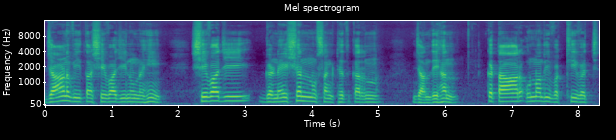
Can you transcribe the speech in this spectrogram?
ਜਾਣ ਵੀ ਤਾਂ ਸ਼ਿਵਾਜੀ ਨੂੰ ਨਹੀਂ, ਸ਼ਿਵਾਜੀ ਗਣੇਸ਼ਨ ਨੂੰ ਸੰਗਠਿਤ ਕਰਨ ਜਾਂਦੇ ਹਨ। ਕਟਾਰ ਉਹਨਾਂ ਦੀ ਵੱਖੀ ਵਿੱਚ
